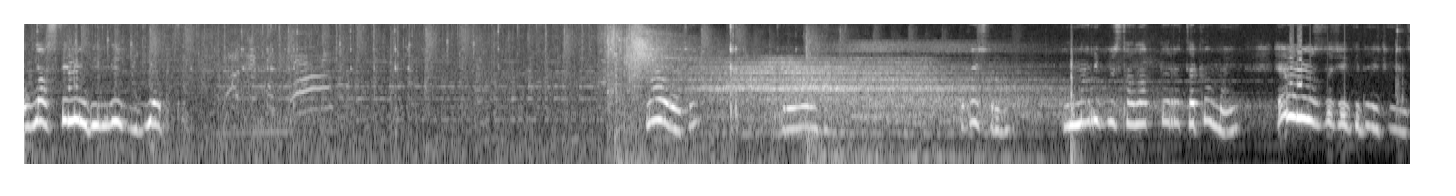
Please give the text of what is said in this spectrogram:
Allah senin bildiği gibi yapsın. Ne yapacağız? Arkadaşlar bunları gibi salaklara takılmayın. Hemen hızlıca gideceğiz.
